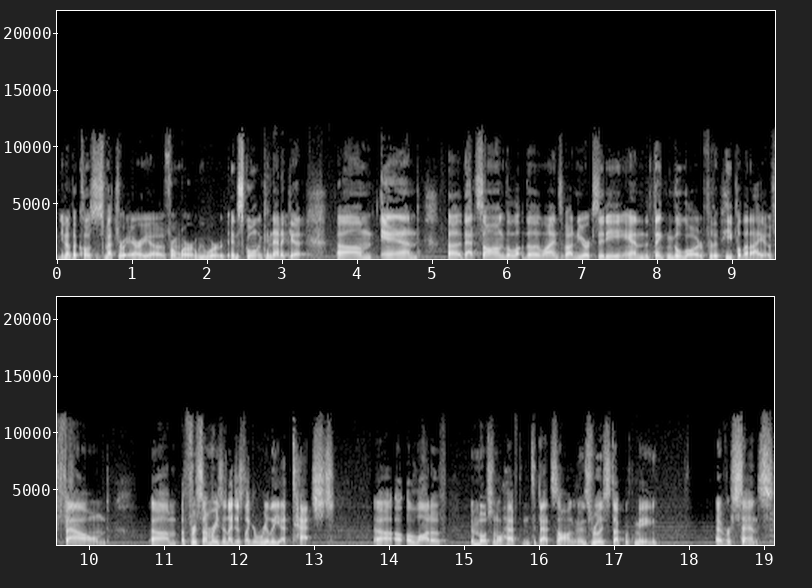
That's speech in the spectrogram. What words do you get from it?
you know, the closest metro area from where we were in school in Connecticut, um, and uh, that song, the the lines about New York City and thanking the Lord for the people that I have found. Um, for some reason, I just like really attached uh, a, a lot of emotional heft into that song, and it's really stuck with me ever since.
